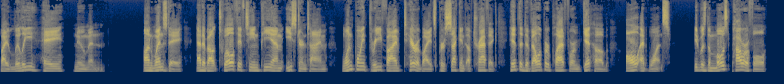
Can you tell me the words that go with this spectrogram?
by Lily Hay Newman. On Wednesday, at about 12:15 p.m. Eastern Time, 1.35 terabytes per second of traffic hit the developer platform GitHub all at once. It was the most powerful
